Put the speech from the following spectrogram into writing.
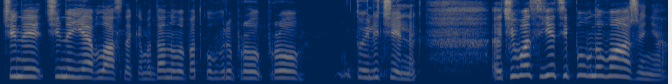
Чи не, чи не є власниками? В даному випадку говорю про, про той лічильник. Е, Чи у вас є ці повноваження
